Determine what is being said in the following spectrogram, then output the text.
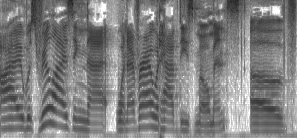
I was realizing that whenever I would have these moments of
